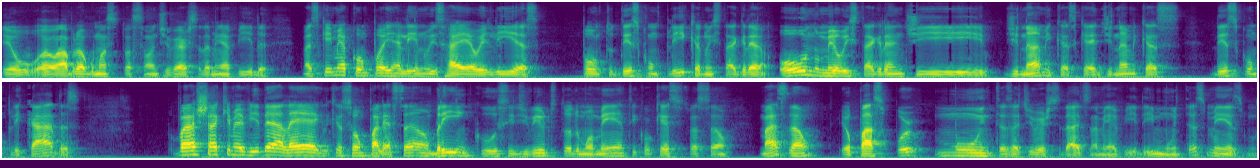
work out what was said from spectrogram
eu, eu abro alguma situação adversa da minha vida. Mas quem me acompanha ali no Israel Elias Descomplica no Instagram ou no meu Instagram de dinâmicas, que é dinâmicas descomplicadas, vai achar que minha vida é alegre, que eu sou um palhação, brinco, se divirto todo momento, em qualquer situação. Mas não, eu passo por muitas adversidades na minha vida, e muitas mesmo.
